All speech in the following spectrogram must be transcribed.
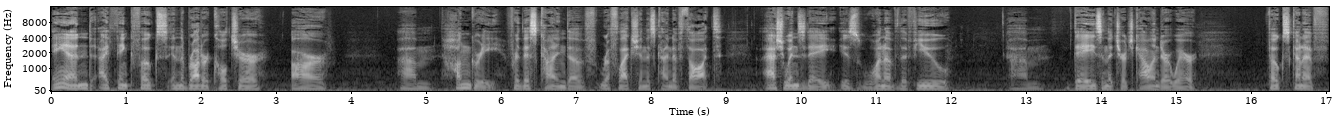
And I think folks in the broader culture are um, hungry for this kind of reflection, this kind of thought. Ash Wednesday is one of the few um, days in the church calendar where folks kind of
